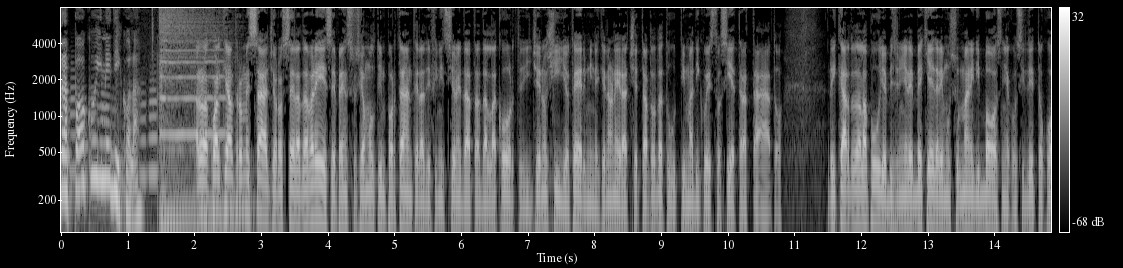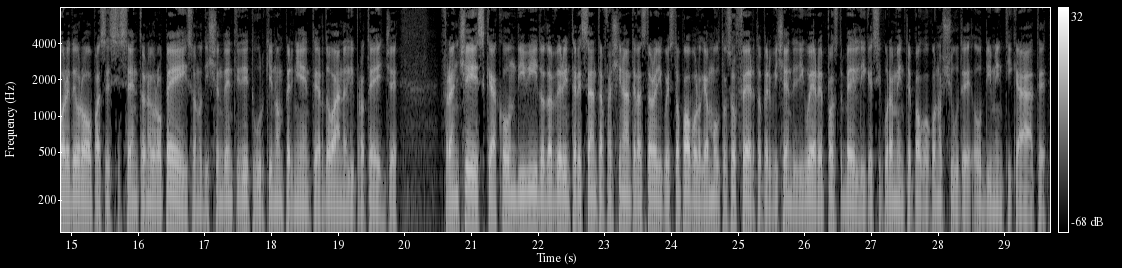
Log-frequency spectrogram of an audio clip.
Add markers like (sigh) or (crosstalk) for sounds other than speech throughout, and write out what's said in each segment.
tra poco in edicola. Allora, qualche altro messaggio, Rossella D'Avrese, penso sia molto importante la definizione data dalla Corte di genocidio, termine che non era accettato da tutti, ma di questo si è trattato. Riccardo dalla Puglia, bisognerebbe chiedere ai musulmani di Bosnia, cosiddetto cuore d'Europa, se si sentono europei, sono discendenti dei turchi e non per niente Erdogan li protegge. Francesca, condivido davvero interessante e affascinante la storia di questo popolo che ha molto sofferto per vicende di guerre post-belliche sicuramente poco conosciute o dimenticate.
